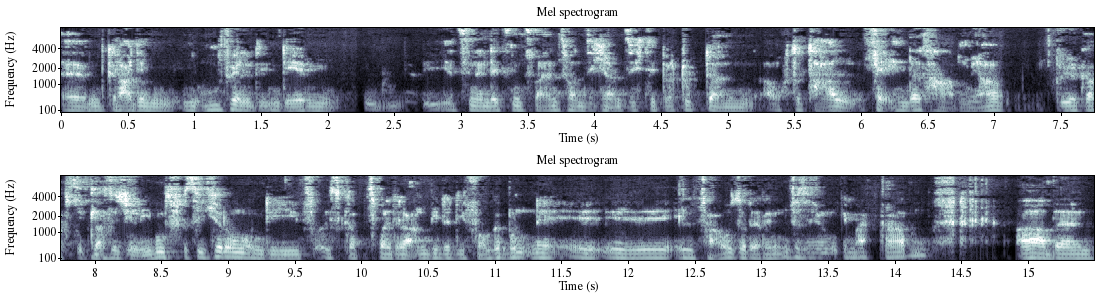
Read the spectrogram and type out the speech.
ähm, gerade im, im, Umfeld, in dem jetzt in den letzten 22 Jahren sich die Produkte dann auch total verändert haben. Ja, Früher gab es die klassische Lebensversicherung und die, es gab zwei, drei Anbieter, die vorgebundene äh, LVs oder Rentenversicherung gemacht haben. Aber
